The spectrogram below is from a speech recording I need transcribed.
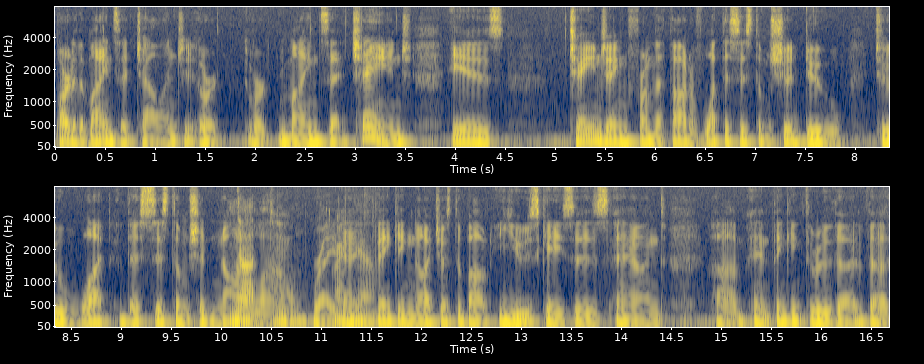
part of the mindset challenge or or mindset change is changing from the thought of what the system should do to what the system should not, not allow, right? right? And yeah. thinking not just about use cases and um, and thinking through the, the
